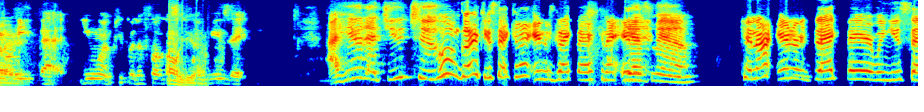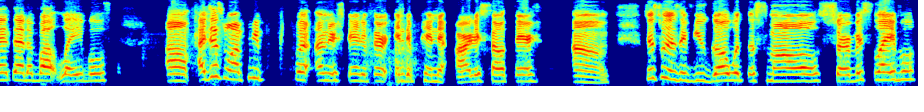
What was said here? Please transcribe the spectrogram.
don't need that. You want people to focus Oh, on yeah. music. I hear that you too. Oh. I'm glad you said. Can I interject there? Can I? Inter- Yes, ma'am. Can I interject there you said that about labels? Um, I just want people to understand if they're independent artists out there. Um, just because if you go with the small service label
